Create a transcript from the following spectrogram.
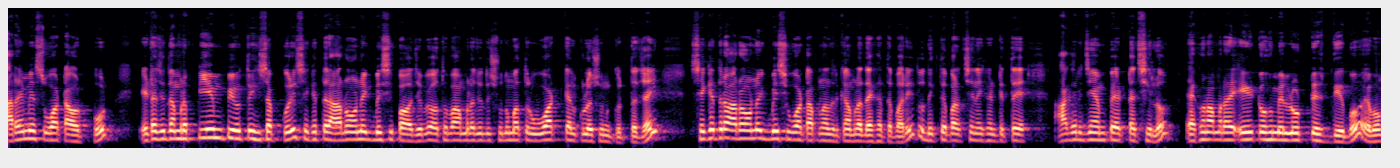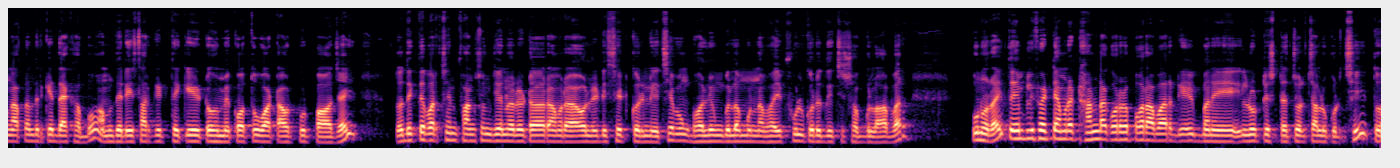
R M S watt output এটা যদি আমরা পিএমপিওতে হিসাব করি, সেক্ষেত্রে আরও অনেক বেশি পাওয়া যাবে। অথবা আমরা যদি শুধুমাত্র ওয়াট ক্যালকুলেশন করতে যাই, সেক্ষেত্রে আরও অনেক বেশি ওয়াট আপনাদেরকে আমরা দেখাতে পারি। তো দেখতে পাচ্ছেন, এখানটিতে আগের যে অ্যাম্পেয়ারটা ছিল, এখন আমরা এইট ওহমে লোড টেস্ট দিব এবং আপনাদেরকে দেখাবো আমাদের এই সার্কিট থেকে এইট ওহমে কত ওয়াট আউটপুট পাওয়া যায়। তো দেখতে পাচ্ছেন ফাংশন জেনারেটর আমরা অলরেডি সেট করে নিয়েছি এবং ভলিউমগুলো মুন্না ভাই ফুল করে দিচ্ছি সবগুলো আবার পুনরায়। তো এমপ্লিফায়ারটি আমরা ঠান্ডা করার পর আবার মানে লোড টেস্টটা চালু করছি। তো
